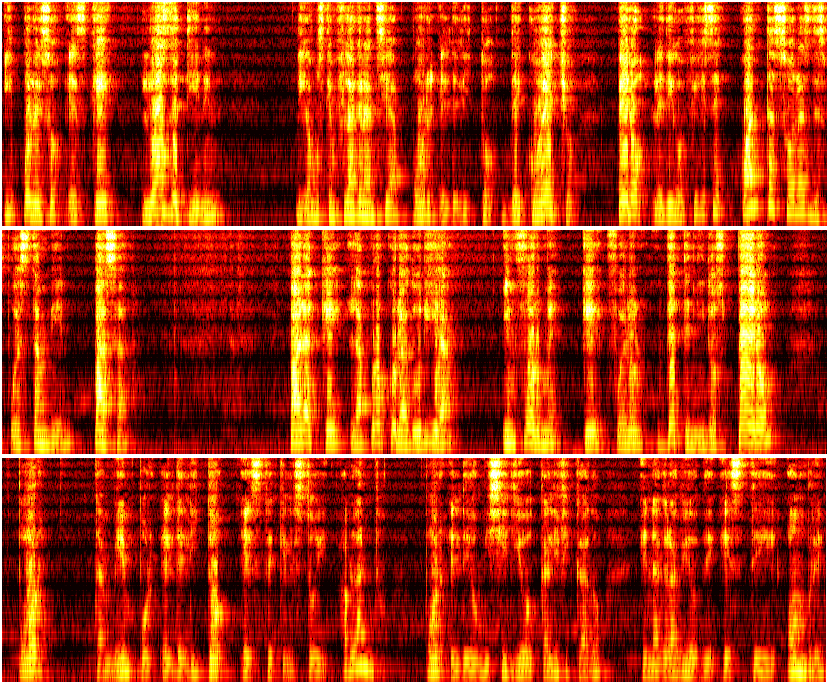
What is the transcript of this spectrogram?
y por eso es que los detienen, digamos que en flagrancia, por el delito de cohecho. Pero le digo, fíjese cuántas horas después también pasa para que la Procuraduría informe que fueron detenidos, pero por también por el delito este que le estoy hablando, por el de homicidio calificado en agravio de este hombre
